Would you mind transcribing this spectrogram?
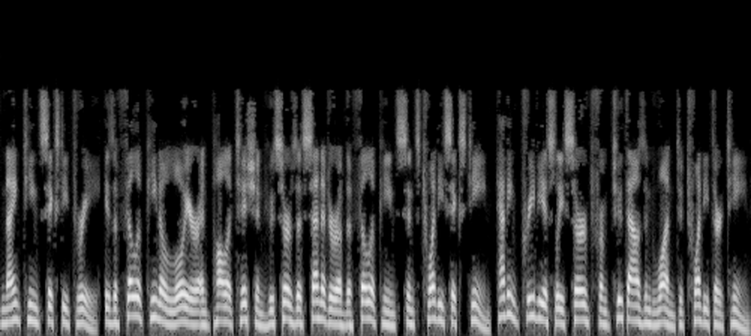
1963, is a Filipino lawyer and politician who serves as Senator of the Philippines since 2016, having previously served from 2001 to 2013.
